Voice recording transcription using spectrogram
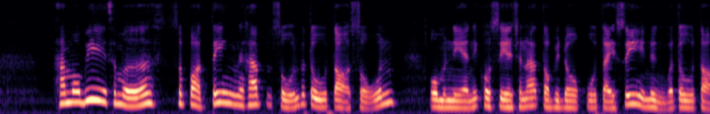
2ฮัมโมบี้เสมอสปอร์ติ้งนะครับ0ประตูต่อ0โอมาเนียนิโคเซียชนะตอร์ปิโดคูไตซี่1ประตูต่อ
